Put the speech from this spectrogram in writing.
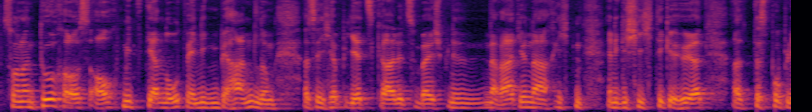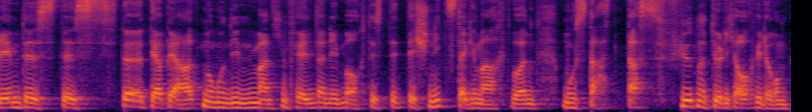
sondern durchaus auch mit der notwendigen Behandlung. Also ich habe jetzt gerade zum Beispiel in Radionachrichten eine Geschichte gehört, äh, das Problem des, des, der Beatmung und in manchen Fällen dann eben auch des, des Schnitts, der gemacht worden muss, das, das führt natürlich auch wiederum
